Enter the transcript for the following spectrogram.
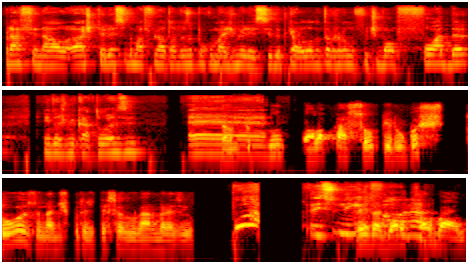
pra final, eu acho que teria sido uma final talvez um pouco mais merecida, porque a Holanda tava jogando futebol foda em 2014. É... Tanto que ela passou o peru gostoso na disputa de terceiro lugar no Brasil. Isso ninguém 3x0 fala, né? fora o baile.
